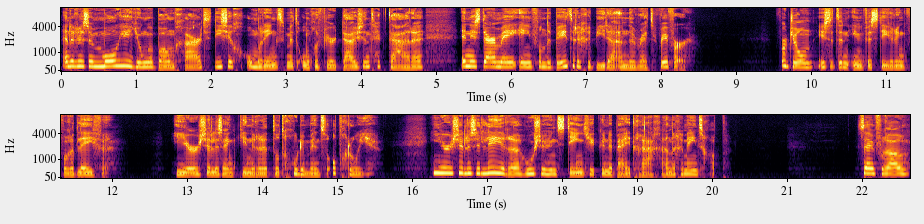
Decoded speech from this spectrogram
en er is een mooie jonge boomgaard die zich omringt met ongeveer 1000 hectare en is daarmee een van de betere gebieden aan de Red River. Voor John is het een investering voor het leven. Hier zullen zijn kinderen tot goede mensen opgroeien. Hier zullen ze leren hoe ze hun steentje kunnen bijdragen aan de gemeenschap. Zijn vrouw,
